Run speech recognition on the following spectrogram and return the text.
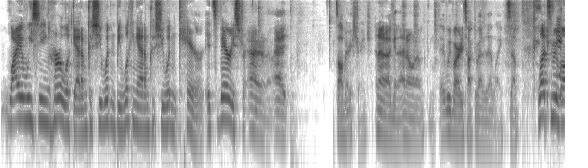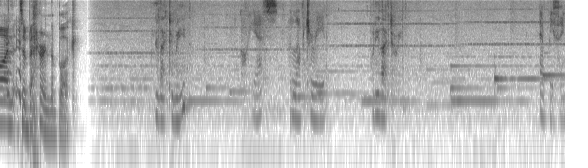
Why are we seeing her look at him? Because she wouldn't be looking at him because she wouldn't care. It's very strange. I don't know. I, it's all very strange. And I again, I don't want to. We've already talked about it at length. So let's move on to better in the book. You like to read? Oh, yes. I love to read. What do you like to read? Everything.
